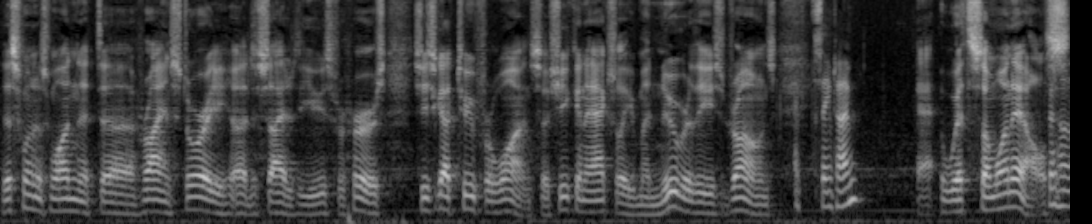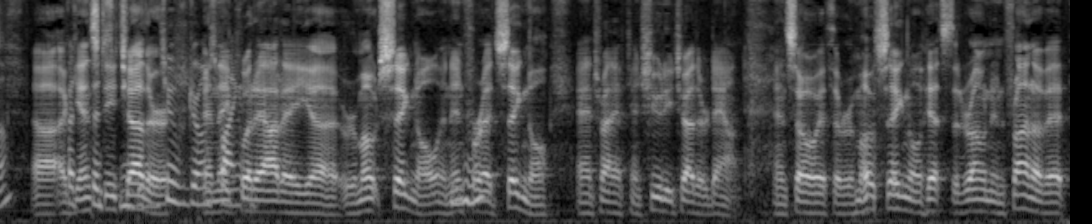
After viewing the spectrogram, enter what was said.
This one is one that uh, Ryan Story uh, decided to use for hers. She's got two for one, so she can actually maneuver these drones at the same time with someone else uh-huh. uh, against each other, and they put out a uh, remote signal, an mm-hmm. infrared signal, and try can shoot each other down. And so, if the remote signal hits the drone in front of it,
